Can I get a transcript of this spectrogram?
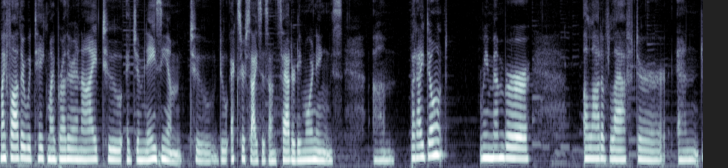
my father would take my brother and I to a gymnasium to do exercises on Saturday mornings. Um, but I don't remember a lot of laughter and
